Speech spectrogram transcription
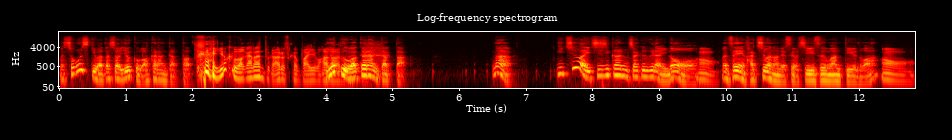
まあ、正直私はよくわからんかった。よくわからんとかあるんですか？バイオハザーよドで。くわからんかった。まあ、1話1時間弱ぐらいの、まあ、全8話なんですよ、シーズン1っていうのは。うん。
